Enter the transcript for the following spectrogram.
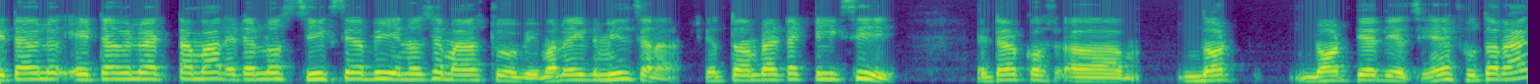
এটা হলো এটা হলো একটা মান, এটা হলো সিক্স এ বি এন হচ্ছে মাইনাস টু বি মানে এটা মিলছে না। সেহেতু আমরা এটা লিখছি? এটার নট নট দিয়ে দিয়েছি হ্যাঁ? সুতরাং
